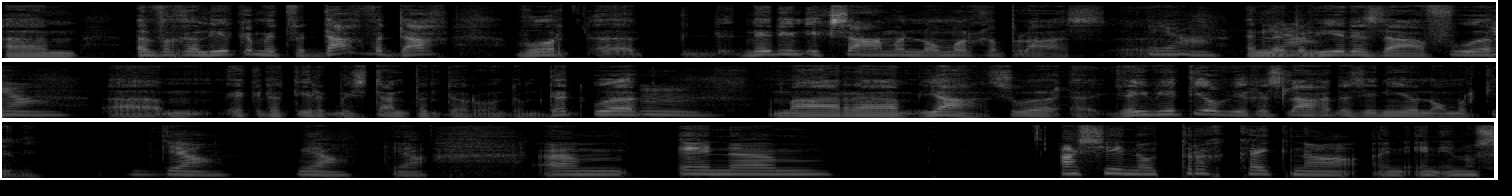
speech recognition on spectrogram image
Ehm um, in vergelyking met vandag, vandag word uh, net die eksamennommer geplaas. Uh, Ja, en hulle ja. redes daarvoor. Ja. Ehm um, ek het natuurlik my standpunte rondom dit ook. Mm. Maar ehm um, ja, so uh, jy weet nie of jy geslaag het as jy nie jou nommer ken nie. Ja, ja, ja. Ehm um, en ehm um, as jy nou terugkyk na en en, en ons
